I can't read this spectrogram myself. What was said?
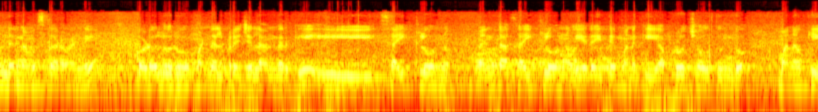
అందరు నమస్కారం అండి. కొడలూరు మండల ప్రజలందరికీ ఈ సైక్లోన్ ఎంత సైక్లోన్ ఏదైతే మనకి అప్రోచ్ అవుతుందో మనకి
